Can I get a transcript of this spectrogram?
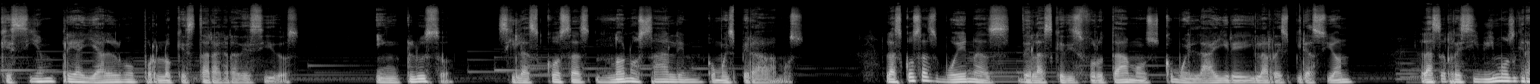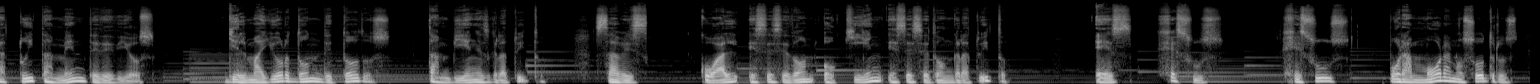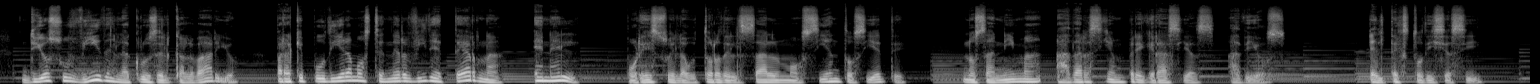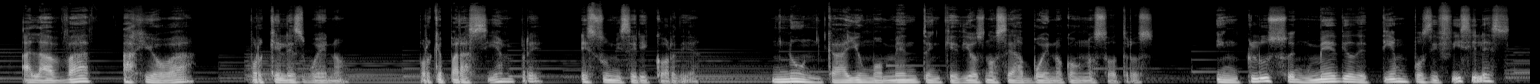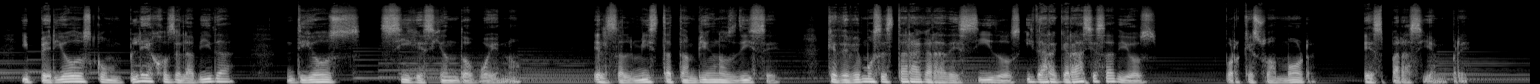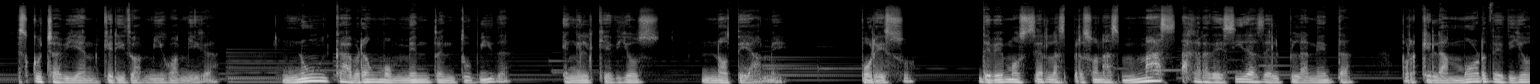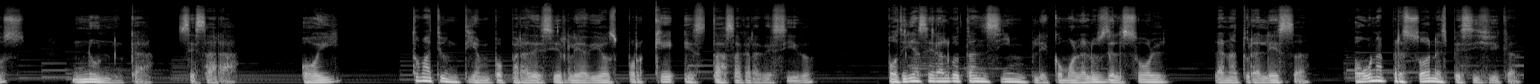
que siempre hay algo por lo que estar agradecidos, incluso si las cosas no nos salen como esperábamos. Las cosas buenas de las que disfrutamos, como el aire y la respiración, las recibimos gratuitamente de Dios. Y el mayor don de todos también es gratuito. ¿Sabes cuál es ese don o quién es ese don gratuito? Es Jesús. Jesús, por amor a nosotros, dio su vida en la cruz del Calvario para que pudiéramos tener vida eterna en Él. Por eso el autor del Salmo 107 nos anima a dar siempre gracias a Dios. El texto dice así, Alabad a Jehová porque Él es bueno, porque para siempre es su misericordia. Nunca hay un momento en que Dios no sea bueno con nosotros. Incluso en medio de tiempos difíciles y periodos complejos de la vida, Dios sigue siendo bueno. El salmista también nos dice que debemos estar agradecidos y dar gracias a Dios porque su amor es para siempre. Escucha bien, querido amigo, amiga, nunca habrá un momento en tu vida en el que Dios no te ame. Por eso, debemos ser las personas más agradecidas del planeta porque el amor de Dios nunca cesará. Hoy Tómate un tiempo para decirle a Dios por qué estás agradecido. Podría ser algo tan simple como la luz del sol, la naturaleza o una persona específica.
